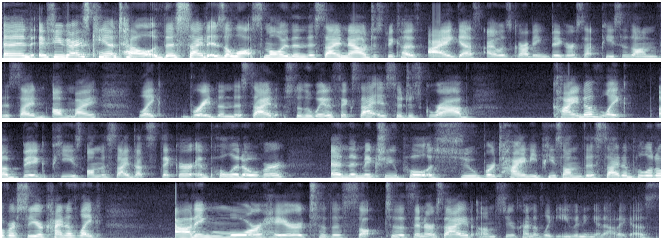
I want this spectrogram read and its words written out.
And if you guys can't tell, this side is a lot smaller than this side now just because I guess I was grabbing bigger set pieces on this side of my like braid than this side. So the way to fix that is to just grab kind of like a big piece on the side that's thicker and pull it over and then make sure you pull a super tiny piece on this side and pull it over. So you're kind of like adding more hair to the so to the thinner side. Um so you're kind of like evening it out I guess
